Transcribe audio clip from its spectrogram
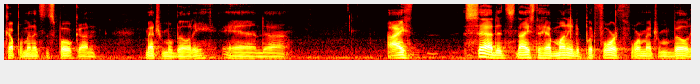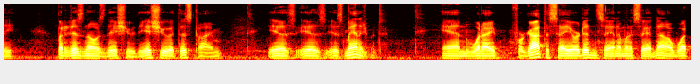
couple minutes and spoke on Metro Mobility, and uh, I said it's nice to have money to put forth for Metro Mobility, but it isn't always the issue. The issue at this time is, is, is management. And what I forgot to say or didn't say, and I'm going to say it now, what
